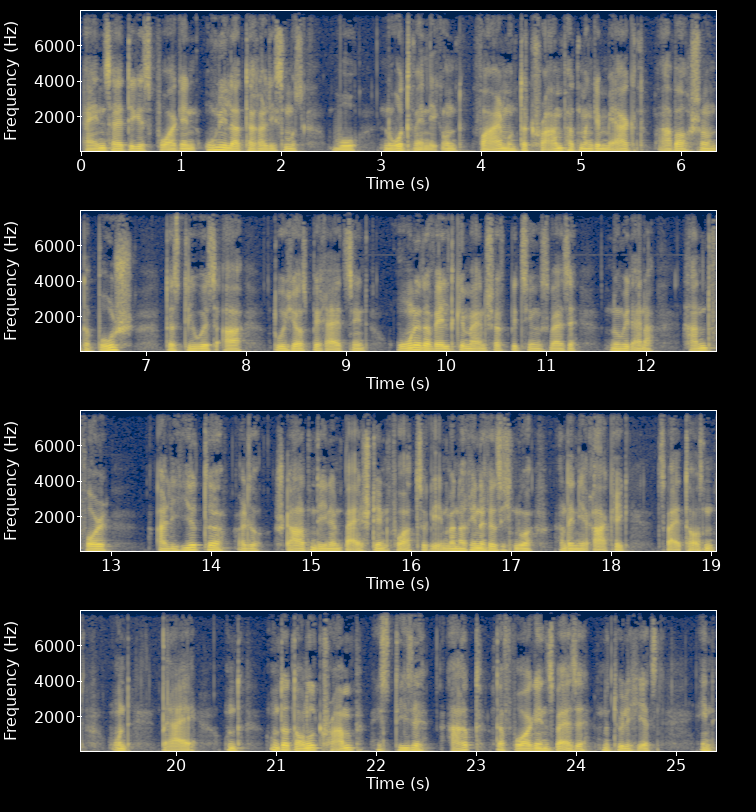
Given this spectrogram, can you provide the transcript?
einseitiges Vorgehen, Unilateralismus wo notwendig. Und vor allem unter Trump hat man gemerkt, aber auch schon unter Bush, dass die USA durchaus bereit sind, ohne der Weltgemeinschaft beziehungsweise nur mit einer Handvoll Alliierter, also Staaten, die ihnen beistehen, vorzugehen. Man erinnere sich nur an den Irakkrieg 2003. Und unter Donald Trump ist diese Art der Vorgehensweise natürlich jetzt in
